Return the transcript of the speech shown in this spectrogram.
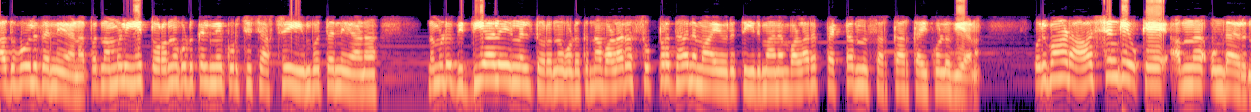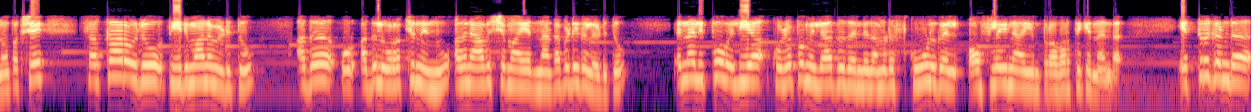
അതുപോലെ തന്നെയാണ്. അപ്പൊ നമ്മൾ ഈ തുറന്നു കൊടുക്കലിനെ കുറിച്ച് ചർച്ച ചെയ്യുമ്പോൾ തന്നെയാണ് നമ്മുടെ വിദ്യാലയങ്ങൾ തുറന്നു കൊടുക്കുന്ന വളരെ സുപ്രധാനമായ ഒരു തീരുമാനം വളരെ പെട്ടെന്ന് സർക്കാർ കൈക്കൊള്ളുകയാണ്. ഒരുപാട് ആശങ്കയൊക്കെ അന്ന് ഉണ്ടായിരുന്നു. പക്ഷേ സർക്കാർ ഒരു തീരുമാനമെടുത്തു. അത് അതിൽ ഉറച്ചു നിന്നു. അതിനാവശ്യമായ നടപടികൾ എടുത്തു. എന്നാൽ ഇപ്പോൾ വലിയ കുഴപ്പമില്ലാതെ തന്നെ നമ്മുടെ സ്കൂളുകൾ ഓഫ്ലൈനായും പ്രവർത്തിക്കുന്നുണ്ട്. എത്ര കണ്ട്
